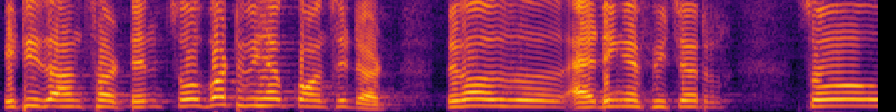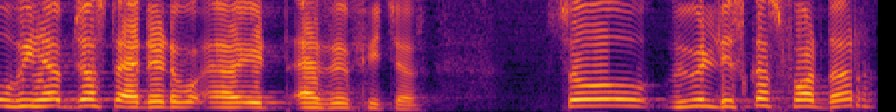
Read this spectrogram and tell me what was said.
it is uncertain. So but we have considered because uh, adding a feature, so we have just added uh, it as a feature. So we will discuss further,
